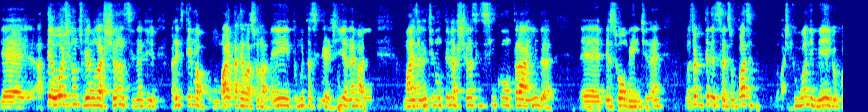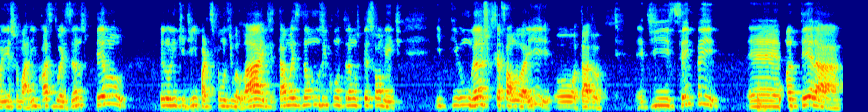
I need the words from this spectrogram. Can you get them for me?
É, até hoje não tivemos a chance, né, de... A gente tem uma, um baita relacionamento, muita sinergia, né, Marim? Mas a gente não teve a chance de se encontrar ainda é, pessoalmente, né? Mas olha que interessante, são quase, acho que um ano e meio que eu conheço o Marinho, quase dois anos, pelo, pelo LinkedIn, participamos de lives e tal, mas não nos encontramos pessoalmente. E, e um gancho que você falou aí, Otávio, é de sempre é, manter a,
